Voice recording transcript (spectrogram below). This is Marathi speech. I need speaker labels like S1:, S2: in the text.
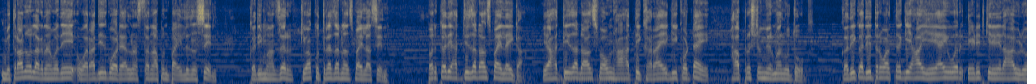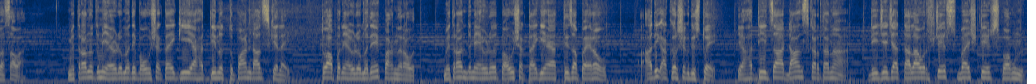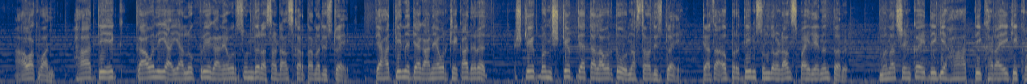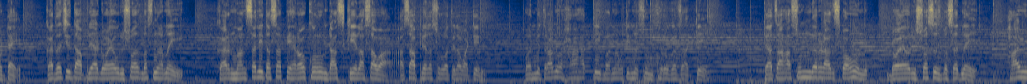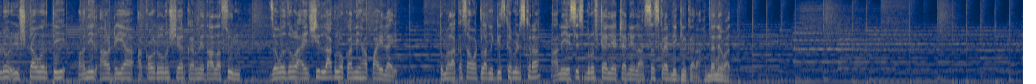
S1: मित्रांनो लग्नामध्ये वरातीत गोड्याला नसताना आपण पाहिलंच असेल. कधी मांजर किंवा कुत्र्याचा डान्स पाहिला असेल. पण कधी हत्तीचा डान्स पाहिला आहे का? या हत्तीचा डान्स पाहून हा हत्ती खरा आहे की खोटा आहे हा प्रश्न निर्माण होतो. कधी कधी तर वाटतं की हा ए आयवर एडिट केलेला हा व्हिडिओ असावा. मित्रांनो तुम्ही या व्हिडिओमध्ये पाहू शकताय की या हत्तीनं तुफान डान्स केला आहे तो आपण या व्हिडिओमध्ये पाहणार आहोत. मित्रांनो तुम्ही या व्हिडिओत पाहू शकता की या हत्तीचा पेहराव अधिक आकर्षक दिसतोय. या हत्तीचा डान्स करताना डीजेच्या तालावर स्टेप्स बाय स्टेप्स पाहून आवाक व्हाल हा हत्ती एक कावलिया या लोकप्रिय गाण्यावर सुंदर असा डान्स करताना दिसतोय. त्या हत्तीने त्या गाण्यावर ठेका धरत स्टेप पण स्टेप त्या तालावर तो नाचताना दिसतोय. त्याचा अप्रतिम सुंदर डान्स पाहिल्यानंतर मनात शंका येते की हा हत्ती खरा आहे की खोटा आहे? कदाचित आपल्या डोळ्यावर विश्वास बसणार नाही. कारण माणसाने तसा पेहराव करून डान्स केला असावा असं आपल्याला सुरुवातीला वाटेल. पण मित्रांनो हा हत्ती बनावटी नसून खरोखरचा हत्ती त्याचा हा सुंदर डान्स पाहून डोळ्यावर विश्वासच बसत नाही. हा व्हिडिओ इन्स्टावरती अनिल आर्ट या अकाउंटवरून शेअर करण्यात आला असून जवळजवळ ऐंशी लाख लोकांनी हा पाहिला आहे तुम्हाला कसा वाटला नक्कीच कमेंट्स करा आणि एस एस ब्रोस्टाईल या चॅनेलला सबस्क्राईब देखील करा. धन्यवाद.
